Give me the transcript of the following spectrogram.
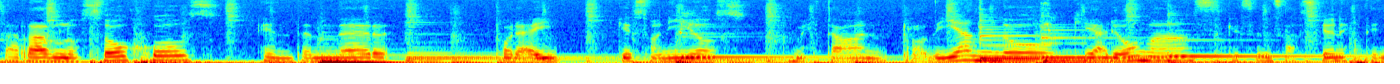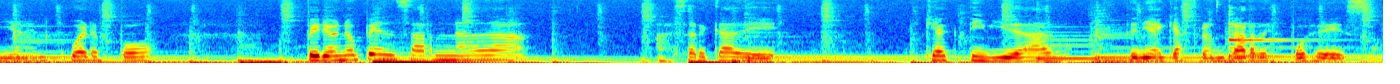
cerrar los ojos, entender por ahí qué sonidos me estaban rodeando, qué aromas, qué sensaciones tenía en el cuerpo, pero no pensar nada acerca de qué actividad tenía que afrontar después de eso.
